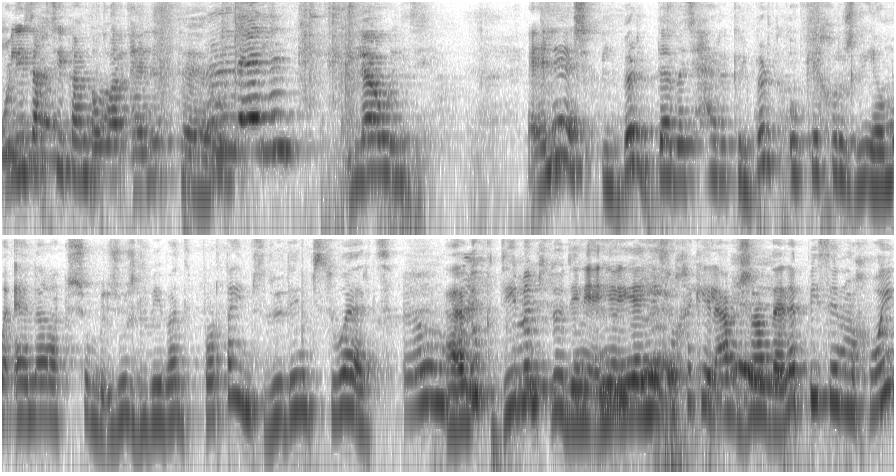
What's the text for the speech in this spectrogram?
وليت أختي كندور أنا في لا ولدي. علاش البرد دابا تحرك البرد وكيخرج ليا هما أنا راك شوف جوج البيبان ال portail مسدودين بالسوارت هادوك ديما مسدودين. يعني يعني واخا كيلعب في الجاردة la piscine مخوي.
